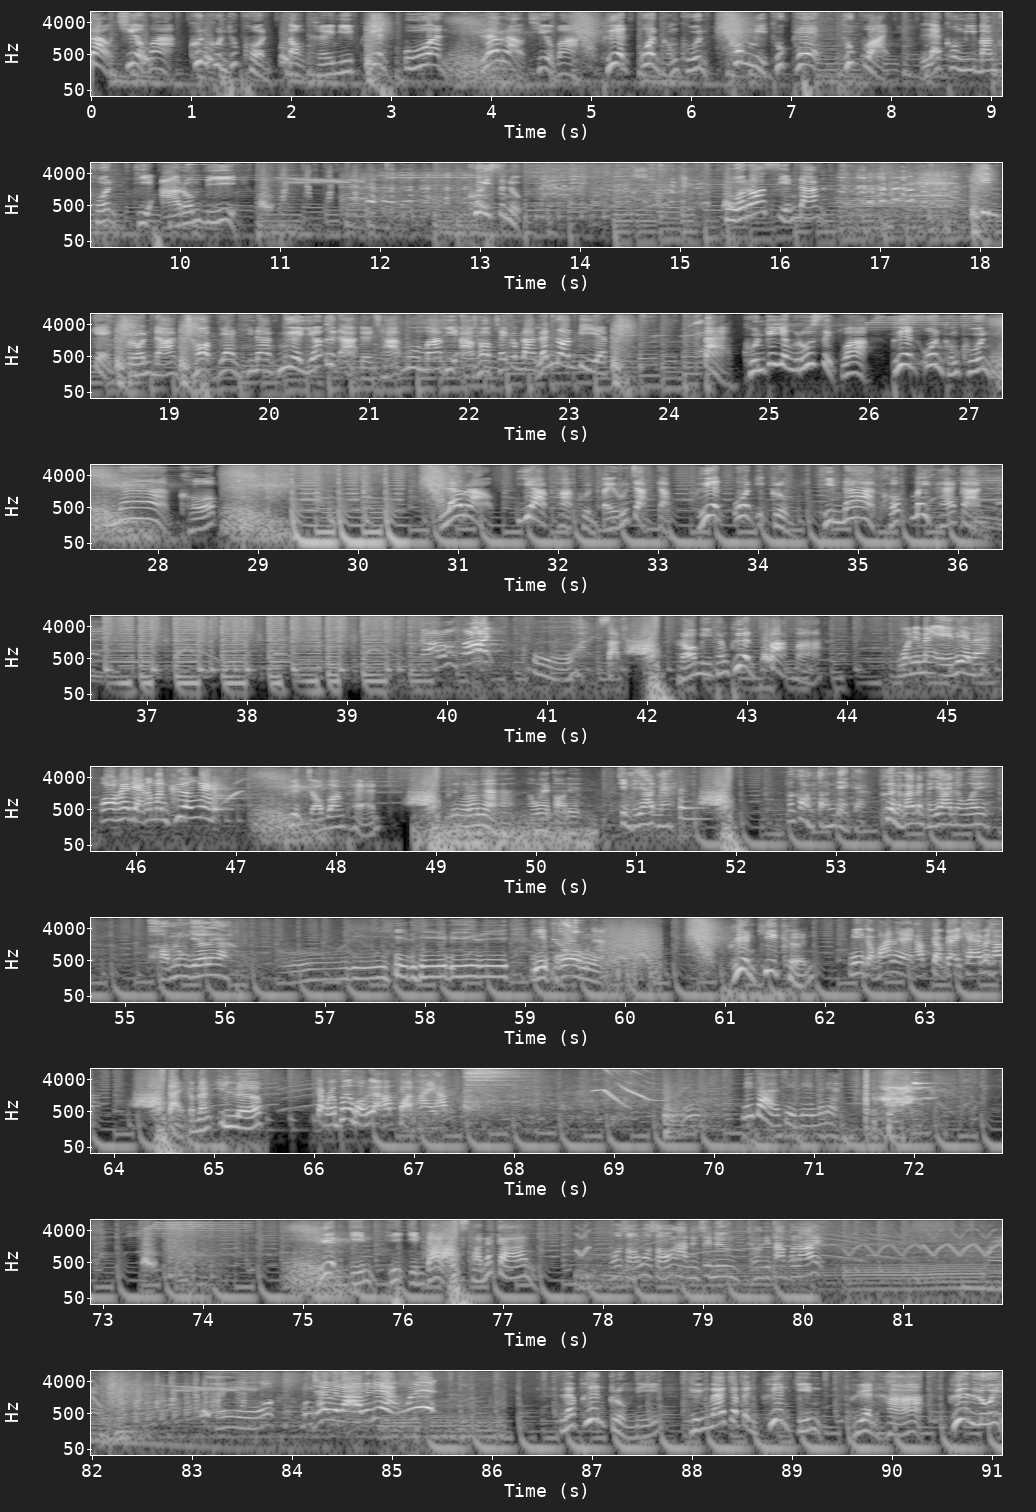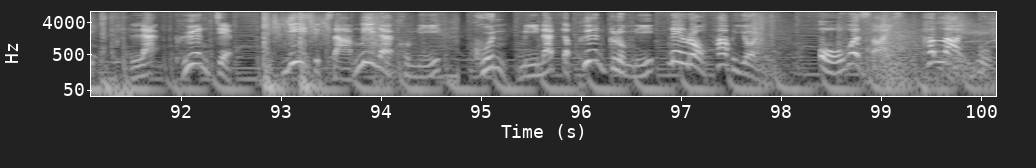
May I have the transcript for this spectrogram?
เราเชื่อว่าคุณคุณทุกคนต้องเคยมีเพื่อนอ้วน และเราเชื่อว่าเพื่อนอ้วนของคุณคงมีทุกเพศ ทุกวัยและคงมีบางคนที่อารมณ์ดี คุยสนุก หัวเราะเสียงดัง กินเก่งกรนดัง ชอบแย่งที่นั่งเหงื่อเยอะอึดอัดเดินช้ามูมาที่อาชอบใช้กำลังและนอนเบียด แต่คุณก็ยังรู้สึกว่าเพื่อนอ้วนของคุณ น่าคบ แล้วเราอยากพาคุณไปรู้จักกับเพื่อนอ้วนอีกกลุ่มที่น่าคบไม่แพ้กันโอ้ยสัตว์ เพราะมีทั้งเพื่อนปากหมา วันนี้แม่งเอเลี่ยนเลยพอให้แดกน้ำมันเครื่องไง เพื่อนจอมวางแผน เรื่องลดน้ำหนักอะเอาไงต่อดี กินพยาธิไหมเมื่อก่อนตอนเด็กอะเพื่อนในบ้านเป็นพยาธินะเว้ยผอมลงเยอะเลยอะโอ้ดีดีดีดีดีพ่อมึงอะเพื่อนขี้เขิน มีนกลับบ้านยังไงครับกลับไก่แคร์ไหมครับ แต่กำลังอินเลิฟกลับกับเพื่อนผมดีกว่าครับ ปลอดภัยครับ นี่จ่าจะจีบมีนปะเนี่ย เพื่อนกินที่กินได้ทุกสถานการณ์วสองวสองรหัสหนึ่งสี่หนึ่งกำลังติดตามคนร้าย โอ้โห มึงใช้เวลาไปเนี่ย มึงไม่ได้และเพื่อนกลุ่มนี้ ถึงแม้จะเป็นเพื่อนกิน เพื่อนหา เพื่อนลุย และเพื่อนเจ็บ 23 มีนาคมนี้ คุณมีนัดกับเพื่อนกลุ่มนี้ในโรงภาพยนตร์โอเวอร์ไซส์ทลายหุม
